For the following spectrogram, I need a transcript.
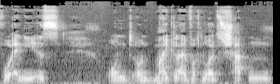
wo Annie ist und, und Michael einfach nur als Schatten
